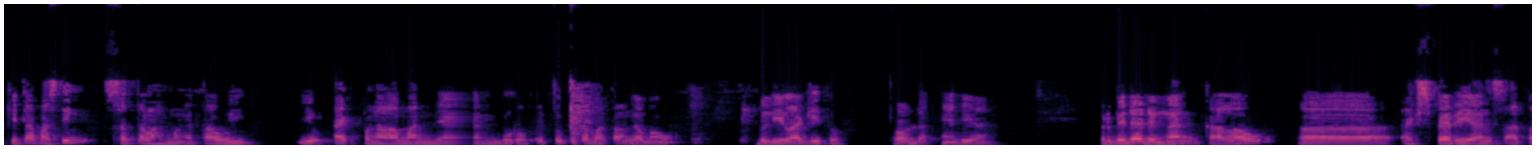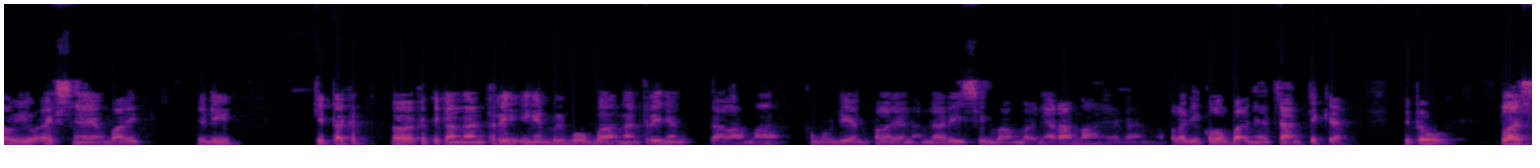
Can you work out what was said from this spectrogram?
kita pasti setelah mengetahui UX pengalaman yang buruk itu, kita bakal nggak mau beli lagi tuh produknya dia. Berbeda dengan kalau uh, experience atau UX-nya yang baik. Jadi kita uh, ketika ngantri ingin beli boba, ngantrinya nggak lama, kemudian pelayanan dari si mbak-mbaknya ramah ya kan. Apalagi kalau mbaknya cantik ya, itu plus.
